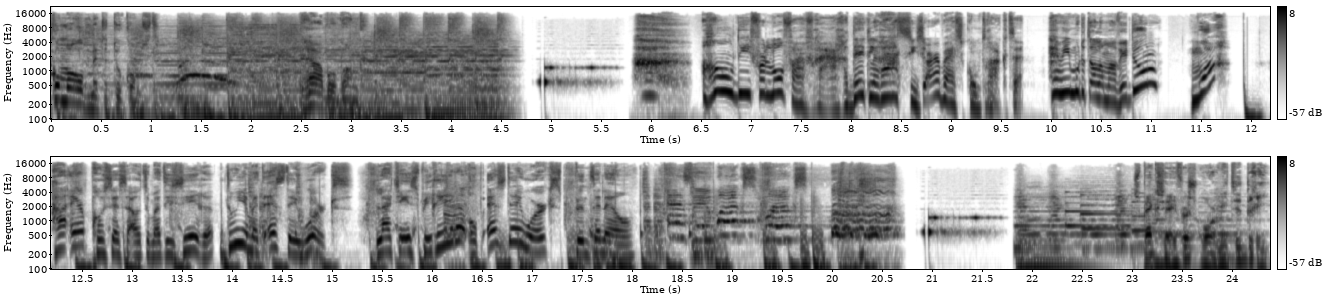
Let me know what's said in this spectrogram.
Kom maar op met de toekomst. Rabobank. Al die verlofaanvragen, declaraties, arbeidscontracten. En wie moet het allemaal weer doen? Moi? HR-processen automatiseren doe je met SD Works. Laat je inspireren op sdworks.nl. say works, works. Specsavers Hoormiete 3.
